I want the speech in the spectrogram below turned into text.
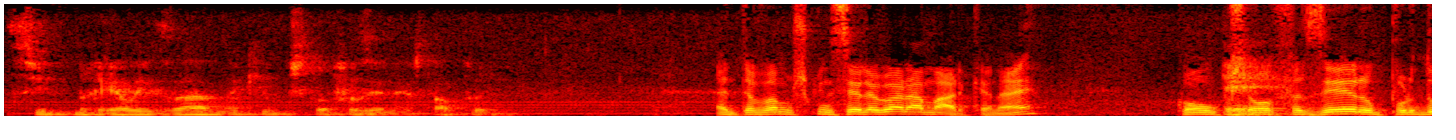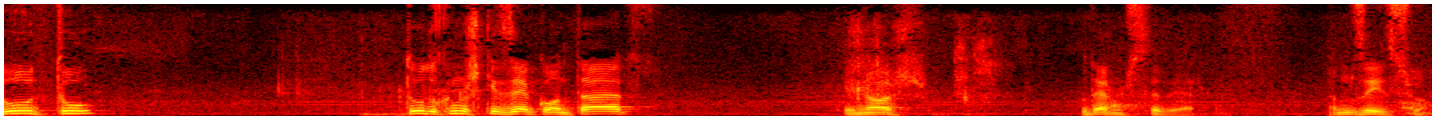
sinto-me realizado naquilo que estou a fazer nesta altura. Então vamos conhecer agora a marca, não é? Com o que é. estão a fazer, o produto, tudo o que nos quiser contar e nós pudermos saber. Vamos a isso, João.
